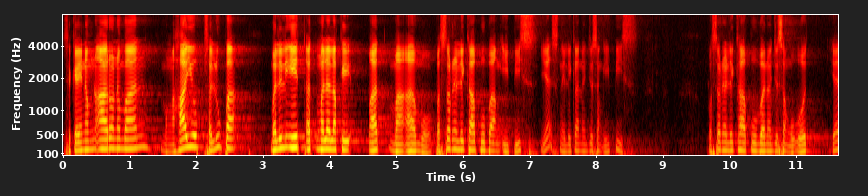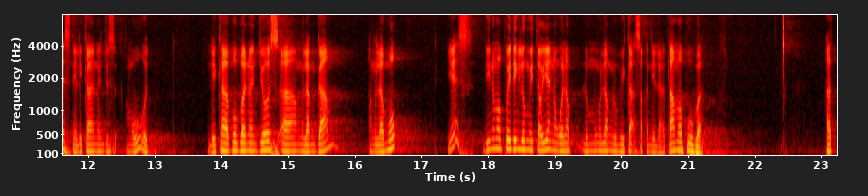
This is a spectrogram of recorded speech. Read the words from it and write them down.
Sa kainam na araw naman, mga hayop sa lupa, maliliit at malalaki at maamo. Pastor, nilikha po ba ang ipis? Yes, nilikha ng Diyos ang ipis. Pastor, nilikha po ba ng Diyos ang uod? Yes, nilikha ng Diyos ang uod. Nilikha po ba ng Diyos ang langgam? Ang lamok? Yes, hindi naman pwedeng lumitaw yan nang walang, walang lumika sa kanila. Tama po ba? At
